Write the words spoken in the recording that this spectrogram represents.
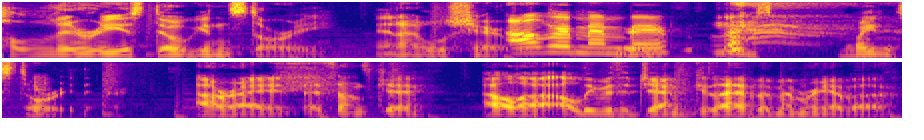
hilarious Dogen story, and I will share it. I'll with you. remember. There's quite a story there. all right, that sounds good. I'll uh, I'll leave it to Jen because I have a memory of a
